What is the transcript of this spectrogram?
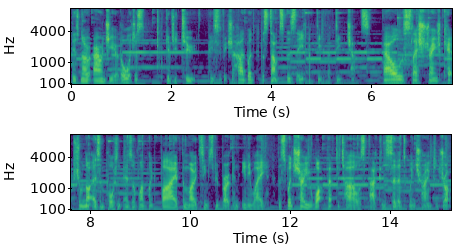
there's no RNG at all, it just gives you 2 pieces of extra hardwood. The stumps is a 50-50 chance. Owl slash Strange Capsule, not as important as of 1.5, the mode seems to be broken anyway. This would show you what 50 tiles are considered when trying to drop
